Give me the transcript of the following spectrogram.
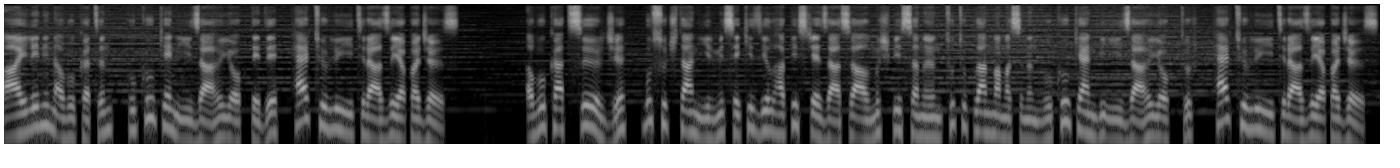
Ailenin avukatın, hukuken izahı yok dedi, her türlü itirazı yapacağız. Avukat Sığırcı, bu suçtan 28 yıl hapis cezası almış bir sanığın tutuklanmamasının hukuken bir izahı yoktur, her türlü itirazı yapacağız.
